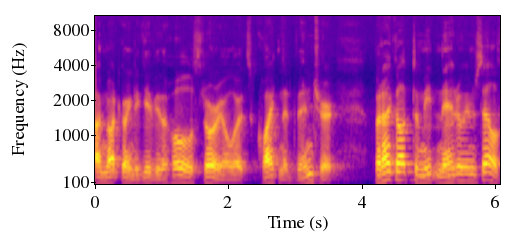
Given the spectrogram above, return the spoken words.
I'm not going to give you the whole story, although it's quite an adventure, but I got to meet Nehru himself.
